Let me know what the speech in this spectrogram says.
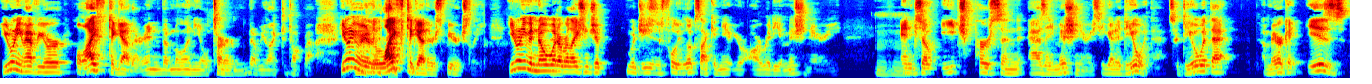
You don't even have your life together in the millennial term that we like to talk about. You don't even have your life together spiritually. You don't even know what a relationship with Jesus fully looks like, and yet you're already a missionary. Mm-hmm. And so each person as a missionary, so you got to deal with that. So deal with that. America is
